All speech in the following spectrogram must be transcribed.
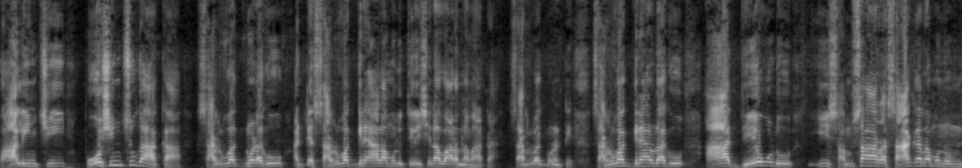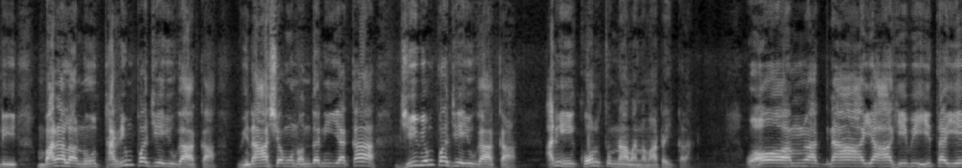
పాలించి పోషించుగాక సర్వజ్ఞుడగు అంటే సర్వజ్ఞానములు తెలిసినవాడన్నమాట సర్వజ్ఞుడు అంటే సర్వజ్ఞానుడగు ఆ దేవుడు ఈ సంసార సాగరము నుండి మనలను తరింపజేయుగాక వినాశము నొందనీయక జీవింపజేయుగాక అని కోరుతున్నామన్నమాట ఇక్కడ. ఓం అగ్నాయాహి వీతయే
